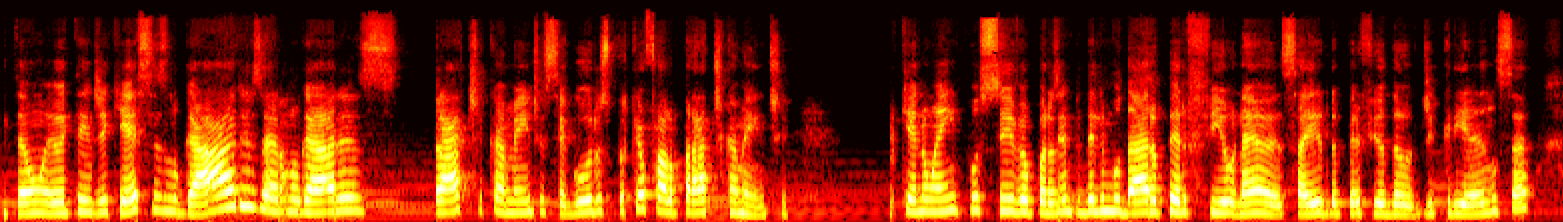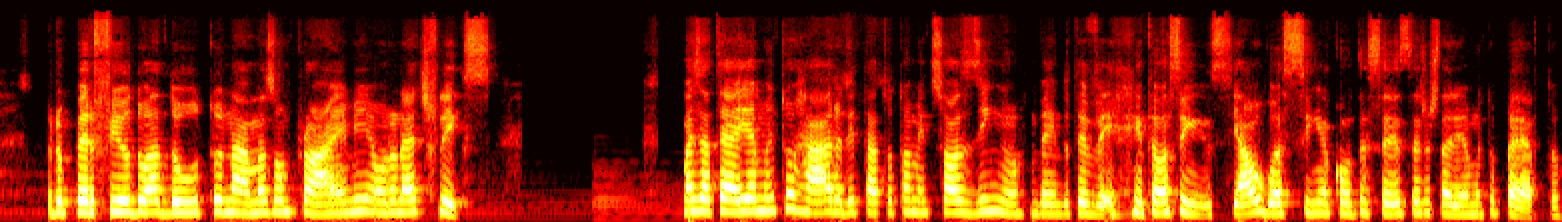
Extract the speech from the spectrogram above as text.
Então eu entendi que esses lugares eram lugares praticamente seguros. Por que eu falo praticamente? Porque não é impossível, por exemplo, dele mudar o perfil, né? Sair do perfil do, de criança para o perfil do adulto na Amazon Prime ou no Netflix. Mas até aí é muito raro ele estar tá totalmente sozinho vendo TV. Então, assim, se algo assim acontecesse, a gente estaria muito perto.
